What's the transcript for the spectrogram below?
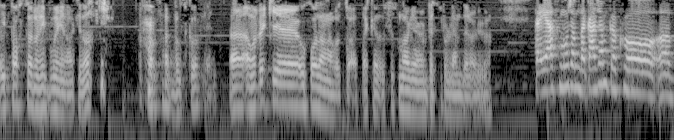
и повторно ни глуми на македонски. Пак во Скопје. Ама веќе е уходана во тоа, така да се сногаме без проблем деновива. Кај јас можам да кажам како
